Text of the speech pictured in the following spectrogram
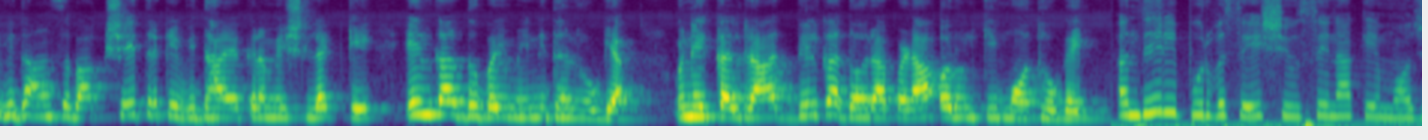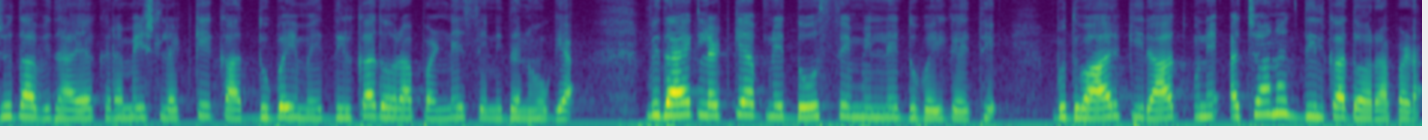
विधानसभा क्षेत्र के विधायक रमेश लटके इनका दुबई में निधन हो गया। उन्हें कल रात दिल का दौरा पड़ा और उनकी मौत हो गई। अंधेरी पूर्व से शिवसेना के मौजूदा विधायक रमेश लटके का दुबई में दिल का दौरा पड़ने से निधन हो गया। विधायक लटके अपने दोस्त से मिलने दुबई गए थे। बुधवार की रात उन्हें अचानक दिल का दौरा पड़ा।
